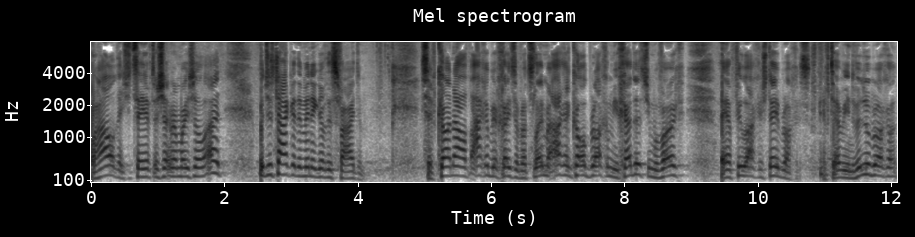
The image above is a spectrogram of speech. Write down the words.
or how they should say after shem amoy salat, which is taka the minig of the Sfardim. Sef kan alf acher bechayse vat sleimer acher kol brachim yichedes yimuvarich afilu acher shtei brachas. If to every individual bracha,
